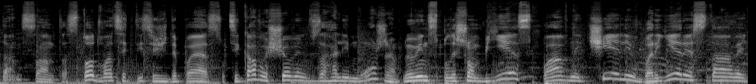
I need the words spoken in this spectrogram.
Титан Санта. 120 тисяч ДПС. Цікаво, що він взагалі може. Ну він з плешом б'є, спавнить челів, бар'єри ставить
